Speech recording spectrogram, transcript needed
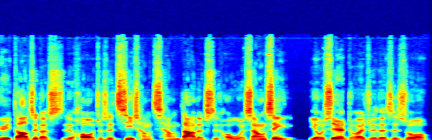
遇到这个时候，就是气场强大的时候，我相信有些人就会觉得是说，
